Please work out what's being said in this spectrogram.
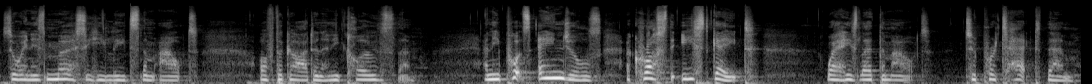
So, in His mercy, He leads them out of the garden and He clothes them. And He puts angels across the east gate where He's led them out to protect them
